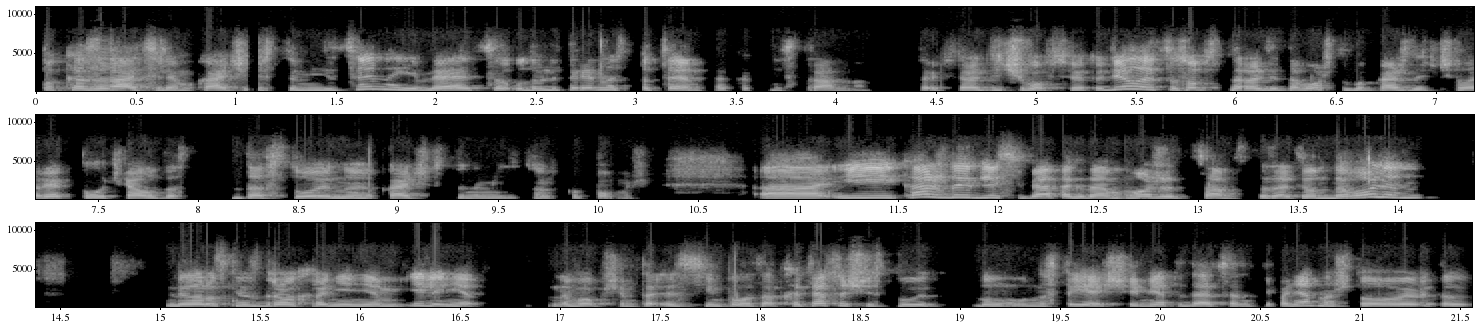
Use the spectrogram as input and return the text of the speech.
показателем качества медицины является удовлетворенность пациента, как ни странно. То есть ради чего все это делается? Собственно, ради того, чтобы каждый человек получал достойную, качественную медицинскую помощь. Э, и каждый для себя тогда может сам сказать, он доволен белорусским здравоохранением или нет в общем-то, simple as that. Хотя существуют ну, настоящие методы оценки. Понятно, что это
